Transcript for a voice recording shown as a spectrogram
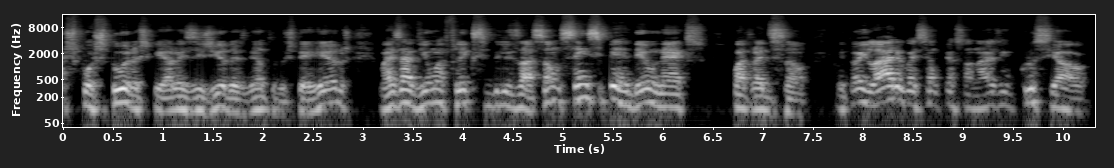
as posturas que eram exigidas dentro dos terreiros, mas havia uma flexibilização sem se perder o nexo com a tradição. Então, Hilário vai ser um personagem crucial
